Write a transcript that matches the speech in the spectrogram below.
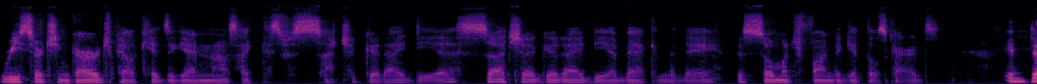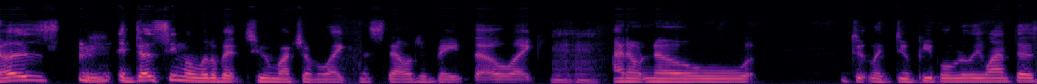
researching garbage pail kids again and i was like this was such a good idea such a good idea back in the day it was so much fun to get those cards It does. It does seem a little bit too much of like nostalgia bait, though. Like Mhm. I don't know. Do, like, do people really want this?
